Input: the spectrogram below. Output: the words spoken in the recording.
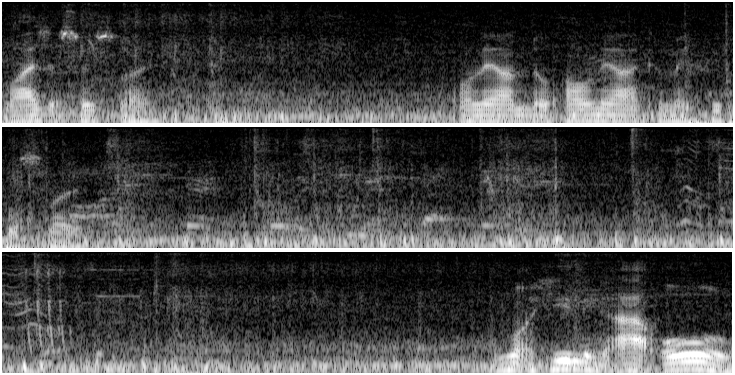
Why is it so slow? Only I only I can make people slow. I'm not healing at all.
